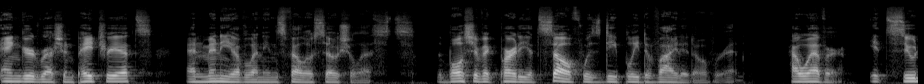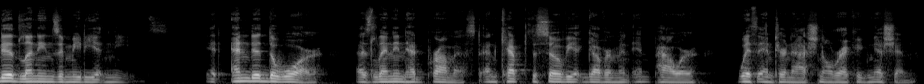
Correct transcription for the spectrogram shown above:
angered Russian patriots and many of Lenin's fellow socialists. The Bolshevik Party itself was deeply divided over it. However, it suited Lenin's immediate needs. It ended the war, as Lenin had promised, and kept the Soviet government in power with international recognition.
